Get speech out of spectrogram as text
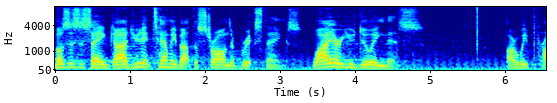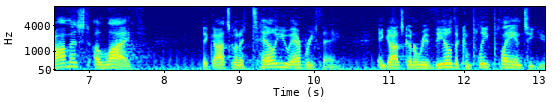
Moses is saying, God, you didn't tell me about the straw and the bricks things. Why are you doing this? Are we promised a life that God's going to tell you everything and God's going to reveal the complete plan to you?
